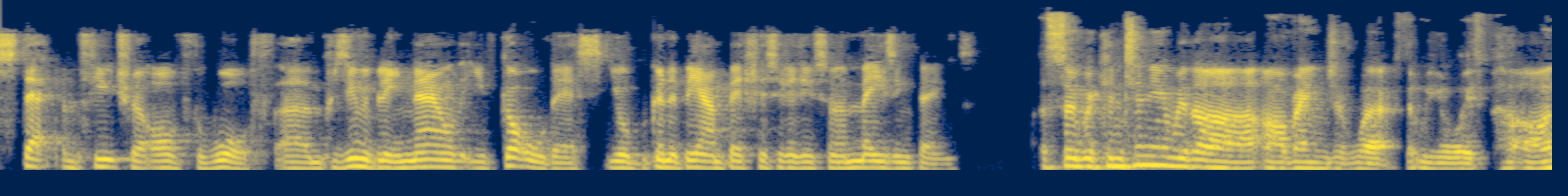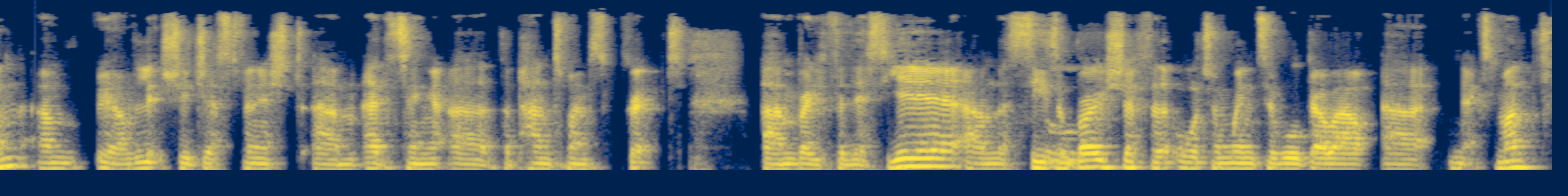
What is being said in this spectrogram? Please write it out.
step and future of the Wharf? Um, presumably, now that you've got all this, you're going to be ambitious. You're going to do some amazing things. So we're continuing with our, our range of work that we always put on. Um, you know, I've literally just finished um, editing uh, the pantomime script um, ready for this year. Um, the season Ooh. brochure for the autumn winter will go out uh, next month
